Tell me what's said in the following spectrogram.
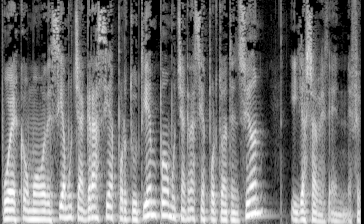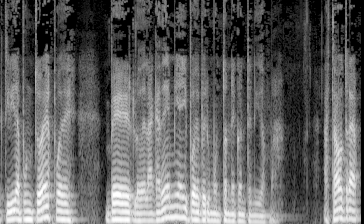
Pues como decía, muchas gracias por tu tiempo, muchas gracias por tu atención y ya sabes, en efectividad.es puedes ver lo de la academia y puedes ver un montón de contenidos más. Hasta otra.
